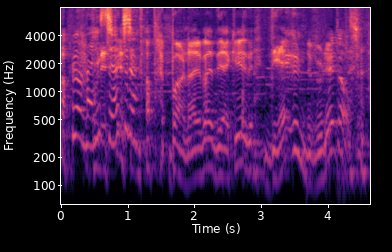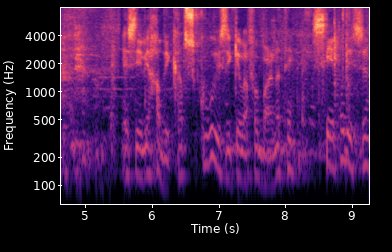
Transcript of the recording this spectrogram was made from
var veldig søte, da. Barnearbeid det er, ikke, det er undervurdert, altså. Jeg sier Vi hadde ikke hatt sko hvis det ikke var for barna. Tenk, se på disse.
